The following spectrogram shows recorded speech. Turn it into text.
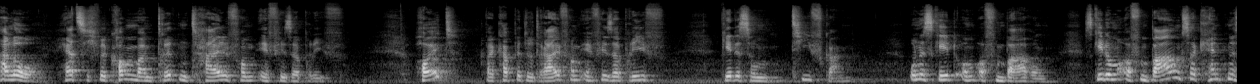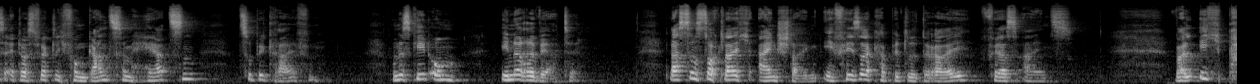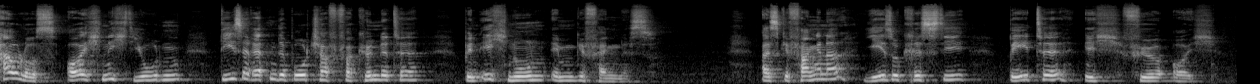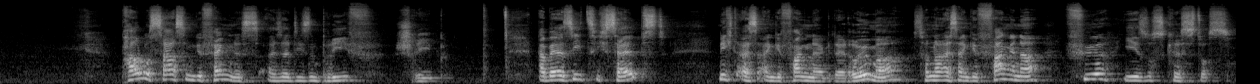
Hallo, herzlich willkommen beim dritten Teil vom Epheserbrief. Heute, bei Kapitel 3 vom Epheserbrief, geht es um Tiefgang und es geht um Offenbarung. Es geht um Offenbarungserkenntnis, etwas wirklich von ganzem Herzen zu begreifen. Und es geht um innere Werte. Lasst uns doch gleich einsteigen. Epheser Kapitel 3, Vers 1. Weil ich, Paulus, euch Nicht-Juden, diese rettende Botschaft verkündete, bin ich nun im Gefängnis. Als Gefangener Jesu Christi bete ich für euch. Paulus saß im Gefängnis, als er diesen Brief schrieb. Aber er sieht sich selbst nicht als ein Gefangener der Römer, sondern als ein Gefangener für Jesus Christus.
